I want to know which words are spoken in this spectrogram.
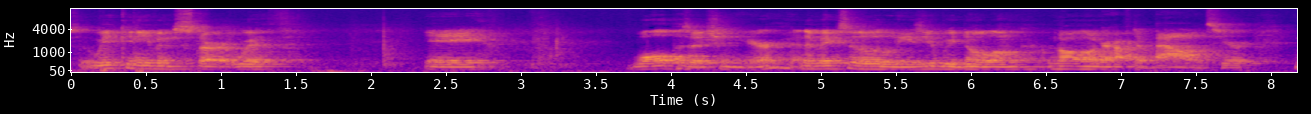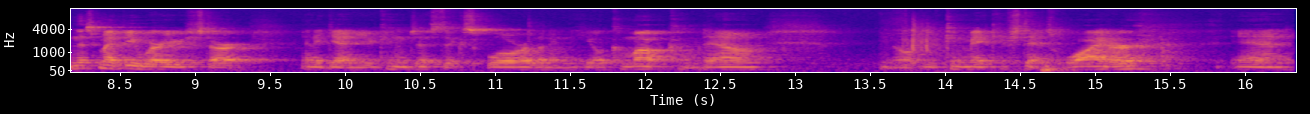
So we can even start with a wall position here and it makes it a little easier. We no longer, no longer have to balance here. And this might be where you start. And again, you can just explore letting the heel come up, come down. You know, you can make your stance wider and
